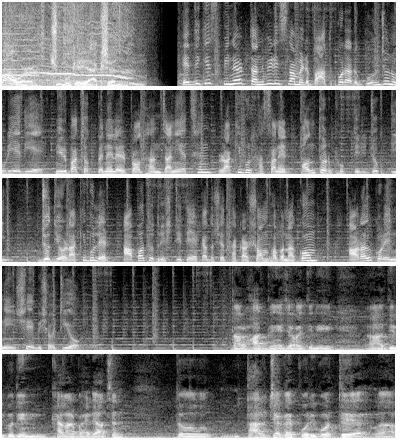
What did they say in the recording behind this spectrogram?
Power চুমুকে অ্যাকশন এদিকে স্পিনার তানভীর ইসলামের বাদ পড়ার গুঞ্জন উড়িয়ে দিয়ে নির্বাচক প্যানেলের প্রধান জানিয়েছেন রাকিবুল হাসানের অন্তর্ভুক্তির যুক্তি। যদিও রাকিবুলের আপাত দৃষ্টিতে একাদশে থাকার সম্ভাবনা কম আড়াল করেননি সে বিষয়টিও। তার হাত ভেঙে যাওয়ায় তিনি দীর্ঘদিন খেলার বাইরে আছেন। তো তার জায়গায় পরিবর্তে আহ,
